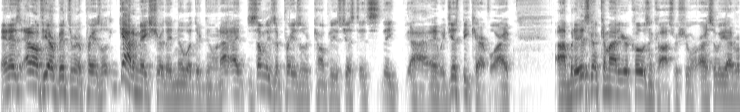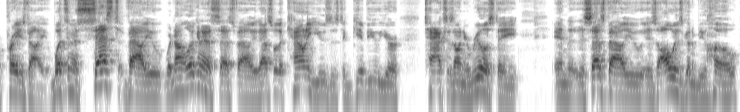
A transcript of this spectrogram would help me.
And as I don't know if you've ever been through an appraisal, you got to make sure they know what they're doing. I, I, some of these appraisal companies just it's they uh, anyway. Just be careful. All right. Uh, but it is going to come out of your closing costs for sure. All right, so we have appraised value. What's an assessed value? We're not looking at assessed value. That's what the county uses to give you your taxes on your real estate. And the, assessed value is always going to be low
